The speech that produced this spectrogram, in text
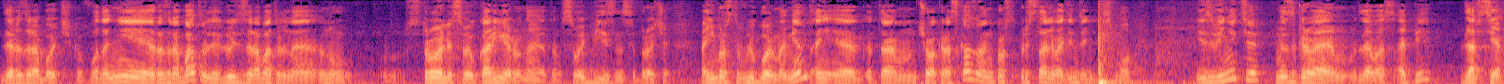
для разработчиков. Вот они разрабатывали, люди зарабатывали на, ну, строили свою карьеру на этом, свой бизнес и прочее. Они просто в любой момент, они, э, там чувак рассказывал, они просто прислали в один день письмо. Извините, мы закрываем для вас API, для всех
